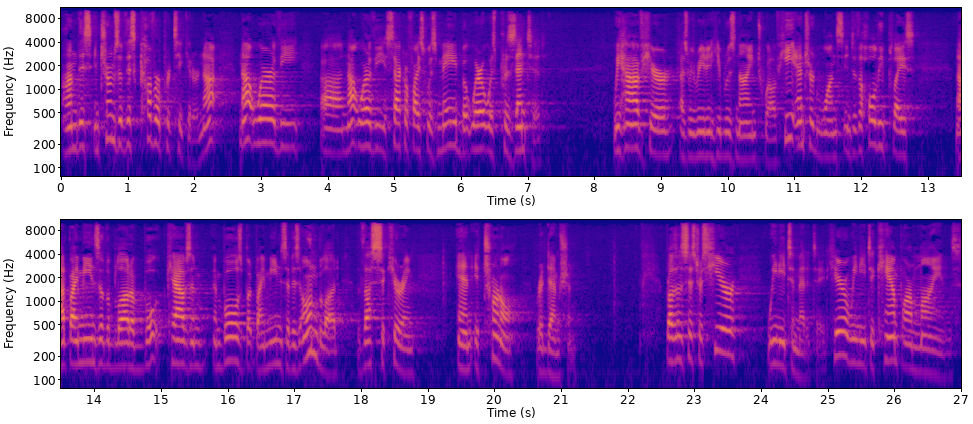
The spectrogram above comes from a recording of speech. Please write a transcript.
on this, in terms of this cover particular, not, not, where the, uh, not where the sacrifice was made, but where it was presented. We have here, as we read in Hebrews 9 12, he entered once into the holy place, not by means of the blood of bull, calves and, and bulls, but by means of his own blood, thus securing an eternal redemption. Brothers and sisters, here we need to meditate. Here we need to camp our minds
